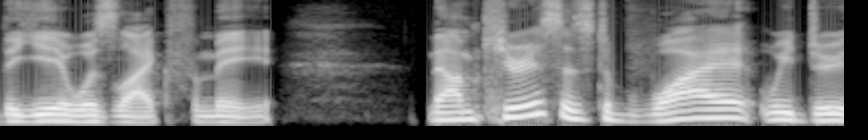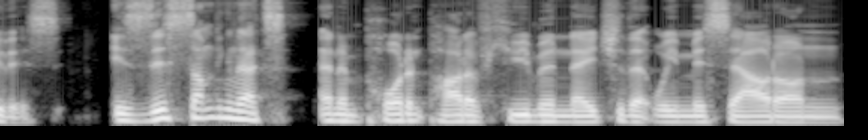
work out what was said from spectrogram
the year was like for me. Now, I'm curious as to why we do this. Is this something that's an important part of human nature that we miss out on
